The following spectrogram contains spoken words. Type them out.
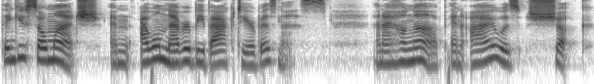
Thank you so much. And I will never be back to your business. And I hung up and I was shook.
